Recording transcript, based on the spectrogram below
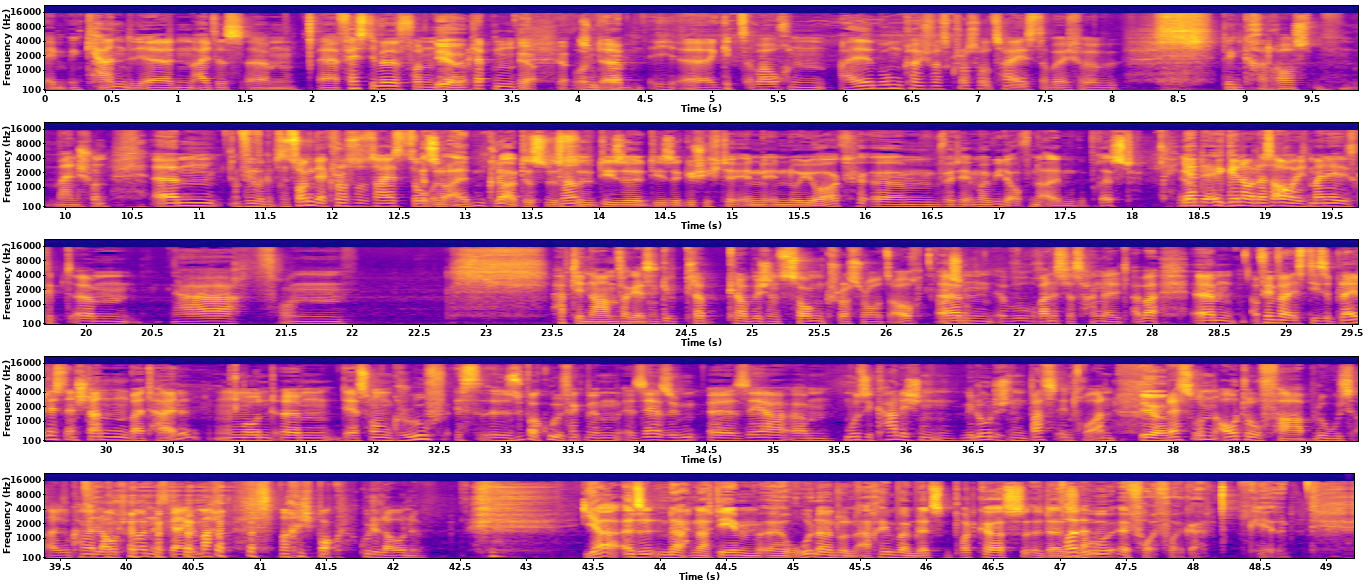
im Kern äh, ein altes ähm, äh, Festival von Ja. äh, Clapton. Ja, ja, und super. äh, gibt es aber auch ein Album, glaube ich, was Crossroads heißt, aber ich bin gerade raus, meine schon. Ähm, auf jeden Fall gibt es einen Song, der Crossroads heißt. So, Also Alben, klar, das ist Ne? diese, diese Geschichte in, in New York, ähm, wird ja immer wieder auf ein Album gepresst. ja, genau, das auch. Ich meine, es gibt, ähm, ja, von. hab den Namen vergessen. Es gibt, glaube glaub ich, einen Song Crossroads auch, so. ähm, woran es das hangelt. Aber ähm, auf jeden Fall ist diese Playlist entstanden bei Tidal und ähm, der Song Groove ist äh, super cool. Fängt mit einem sehr, äh, sehr ähm, musikalischen, melodischen Bass-Intro an. Ja. Das ist so ein Autofahr-Blues. Also kann man laut hören, ist geil gemacht. Mach ich Bock, gute Laune. Ja, also nach, nachdem äh, Roland und Achim beim letzten Podcast äh, da Volker. so, äh, Vol- Volker, Käse,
